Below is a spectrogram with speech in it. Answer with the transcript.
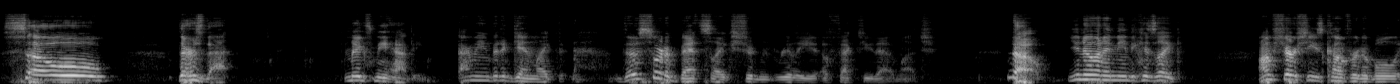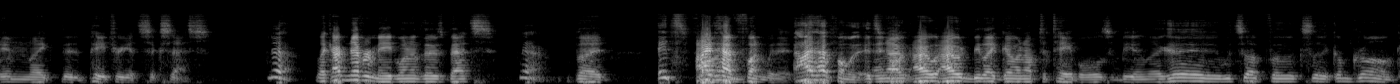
So there's that. Makes me happy. I mean, but again, like th- those sort of bets, like shouldn't really affect you that much. No. You know what I mean? Because like, I'm sure she's comfortable in like the Patriots' success. Yeah. Like, I've never made one of those bets, Yeah. but It's fun. I'd have fun with it. I'd have fun with it. It's and fun. I, I, I would be like going up to tables and being like, "Hey, what's up, folks? Like, I'm Gronk,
